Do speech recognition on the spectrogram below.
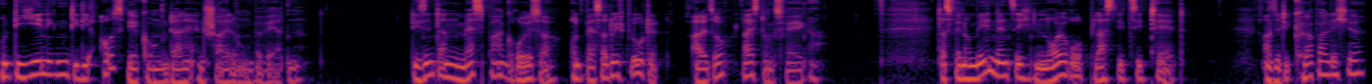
und diejenigen, die die Auswirkungen deiner Entscheidungen bewerten. Die sind dann messbar größer und besser durchblutet, also leistungsfähiger. Das Phänomen nennt sich Neuroplastizität, also die körperliche,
